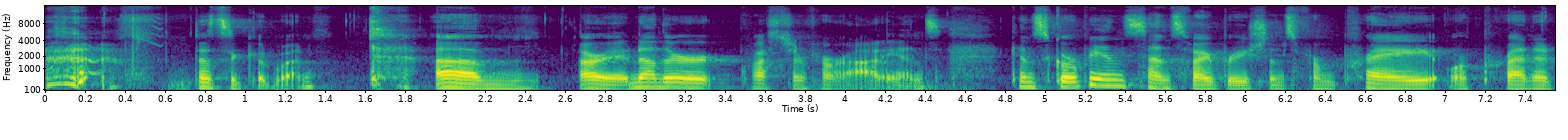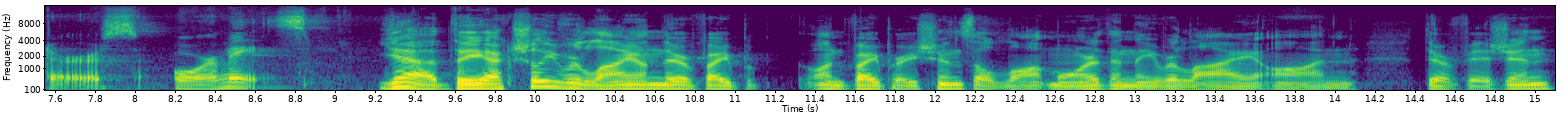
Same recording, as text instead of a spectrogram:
That's a good one. Um, all right, another question from our audience. Can scorpions sense vibrations from prey or predators or mates? Yeah, they actually rely on their vib- on vibrations a lot more than they rely on their vision.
